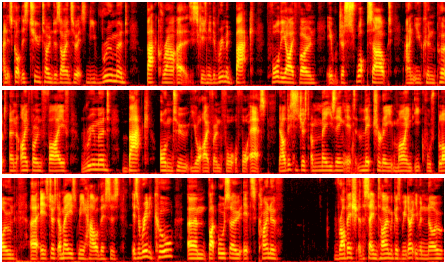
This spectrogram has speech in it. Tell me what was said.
and it's got this two-tone design so it's the rumored background uh, excuse me the rumored back for the iPhone it just swaps out and you can put an iPhone 5 rumored back onto your iPhone 4 or 4S. Now this is just amazing. It's literally mind equals blown. Uh, it's just amazed me how this is. It's really cool, um, but also it's kind of rubbish at the same time because we don't even know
